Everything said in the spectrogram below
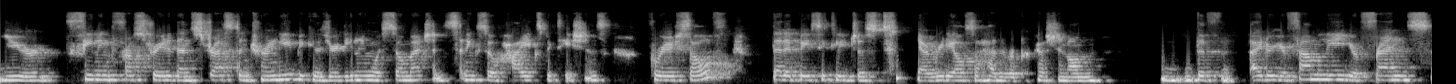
you're feeling frustrated and stressed internally because you're dealing with so much and setting so high expectations for yourself that it basically just yeah really also has a repercussion on the either your family, your friends,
